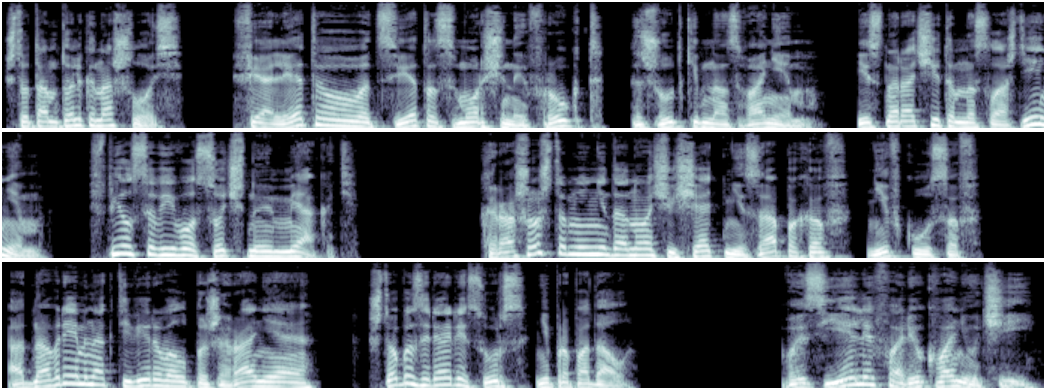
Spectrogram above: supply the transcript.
что там только нашлось. Фиолетового цвета сморщенный фрукт с жутким названием и с нарочитым наслаждением впился в его сочную мякоть. Хорошо, что мне не дано ощущать ни запахов, ни вкусов одновременно активировал пожирание, чтобы зря ресурс не пропадал. Вы съели фарюк вонючий.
